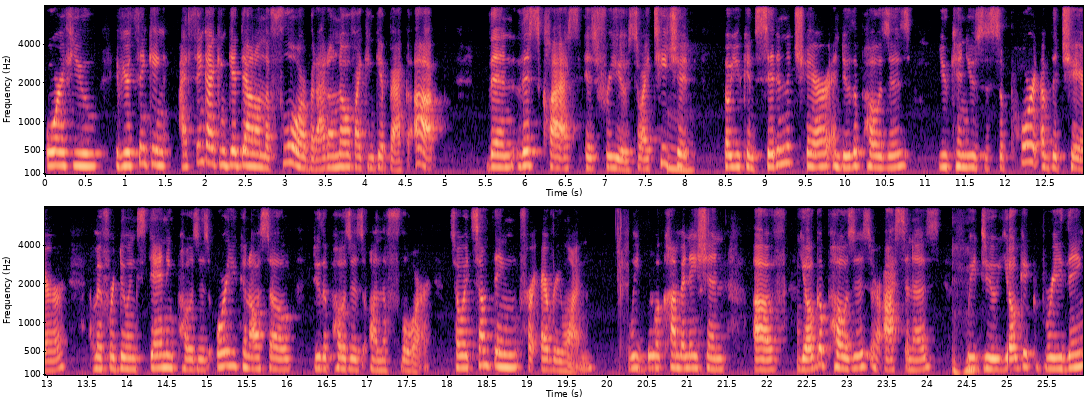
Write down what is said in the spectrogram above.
or if you if you're thinking i think i can get down on the floor but i don't know if i can get back up then this class is for you so i teach mm. it so you can sit in the chair and do the poses you can use the support of the chair um, if we're doing standing poses or you can also do the poses on the floor so it's something for everyone we do a combination of yoga poses or asanas. Mm-hmm. We do yogic breathing,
